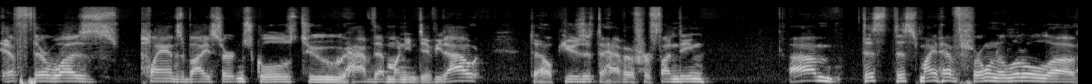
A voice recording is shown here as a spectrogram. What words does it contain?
if there was plans by certain schools to have that money divvied out to help use it to have it for funding, um, this this might have thrown a little uh,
